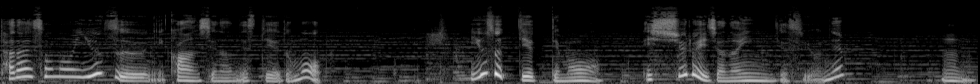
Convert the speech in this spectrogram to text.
ただその柚子に関してなんですけれども柚子って言っても1種類じゃないんですよね。うん。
